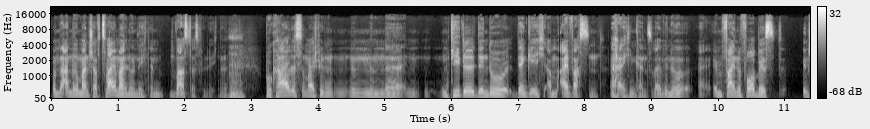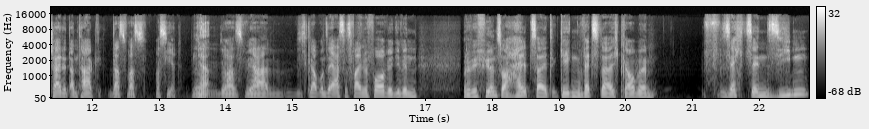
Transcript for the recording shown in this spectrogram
und eine andere Mannschaft zweimal nur nicht, dann war es das für dich. Ne? Mhm. Pokal ist zum Beispiel ein, ein, ein, ein Titel, den du, denke ich, am einfachsten erreichen kannst. Weil wenn du äh, im Final Four bist, entscheidet am Tag das, was passiert. Ne? Ja. Du hast, ja, ich glaube, unser erstes Final Four, wir gewinnen oder wir führen zur Halbzeit gegen Wetzlar, ich glaube 16-7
